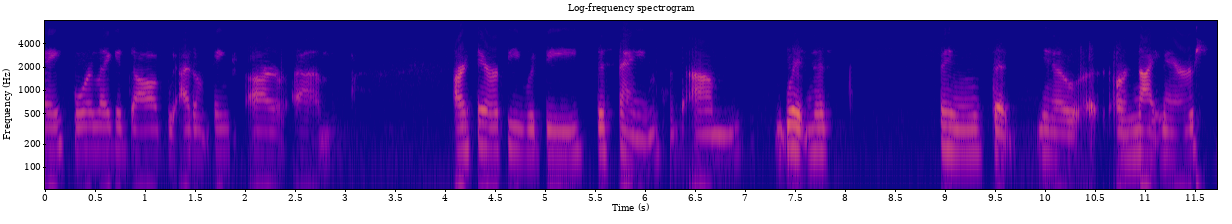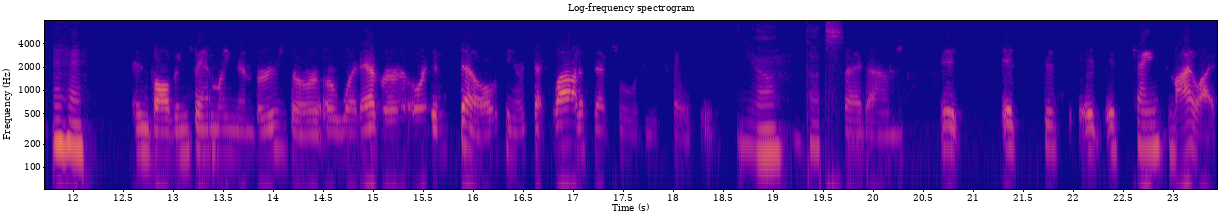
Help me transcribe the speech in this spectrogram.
a four legged dog i don't think our um our therapy would be the same um witnessed things that you know are nightmares Mhm. involving family members or, or whatever, or themselves. You know, sex, a lot of sexual abuse cases. Yeah, that's But um, it it's just it, it's changed my life.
